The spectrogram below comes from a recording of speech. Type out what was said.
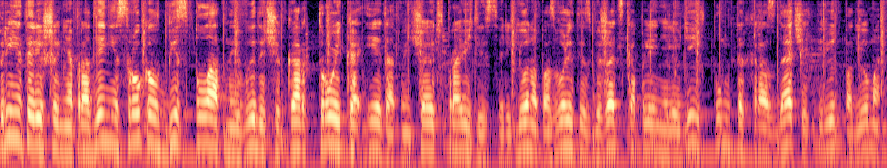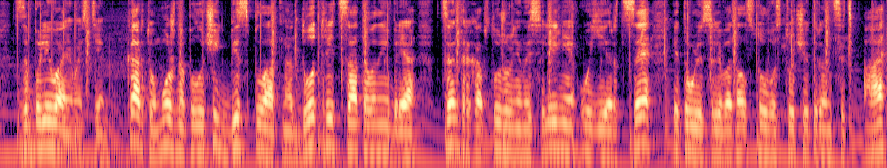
Принято решение о продлении сроков бесплатной выдачи карт «Тройка». Это, отмечают в правительстве региона, позволит избежать скопления людей в пунктах раздачи в период подъема заболеваемости. Карту можно получить бесплатно до 30 ноября в центрах обслуживания населения ОЕРЦ. Это улица Льва Толстого, 114А,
